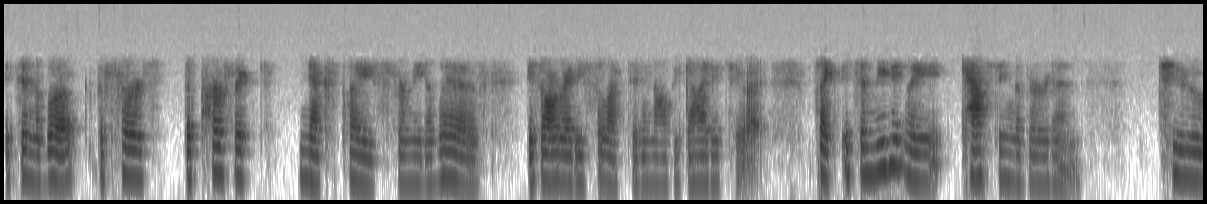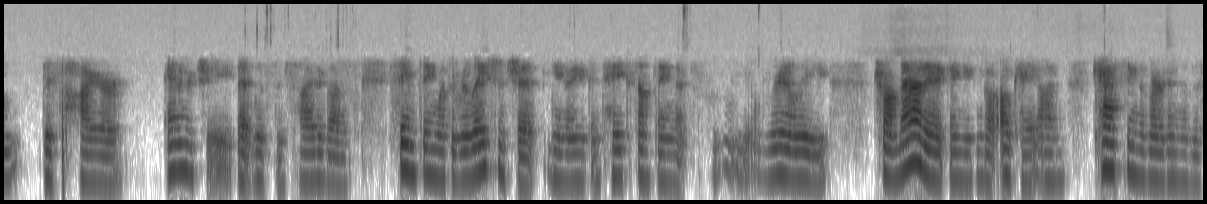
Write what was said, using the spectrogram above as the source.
it's in the book. The first, the perfect next place for me to live is already selected and I'll be guided to it. It's like it's immediately casting the burden to this higher energy that lives inside of us. Same thing with a relationship. You know, you can take something that's really traumatic and you can go, okay, I'm casting the burden of this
